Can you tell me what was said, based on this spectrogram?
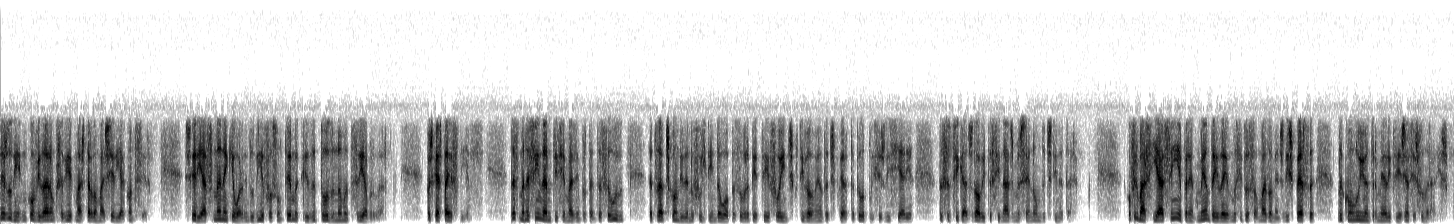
desde o dia em que me convidaram que sabia que mais tarde ou mais cedo ia acontecer. Chegaria a semana em que a ordem do dia fosse um tema que de todo não me apeteceria abordar. Pois cá está esse dia. Na semana fim, a notícia mais importante da saúde, apesar de escondida no folhetim da OPA sobre a PT, foi indiscutivelmente a descoberta pela Polícia Judiciária de certificados de óbito assinados, mas sem nome de destinatário. Confirmar-se-á assim, aparentemente, a ideia de uma situação mais ou menos dispersa de conluio entre médicos e agências funerárias.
